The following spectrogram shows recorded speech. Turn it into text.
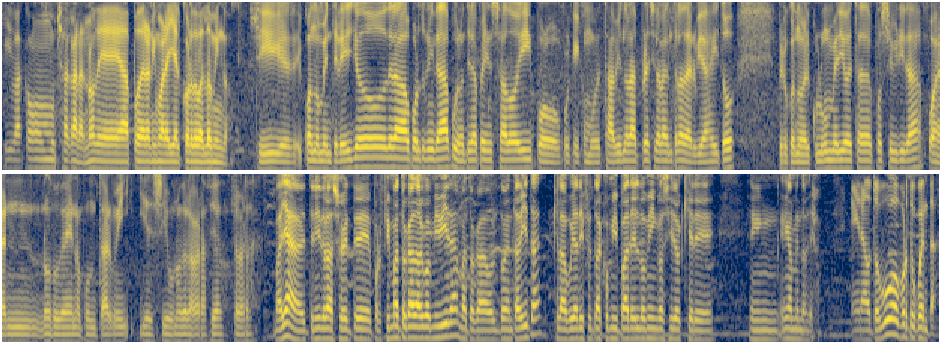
Sí, vas con muchas ganas, ¿no?, de poder animar ahí al Córdoba el domingo. Sí, cuando me enteré yo de la oportunidad, pues no tenía pensado ir, porque como estaba viendo la precio de la entrada del viaje y todo, pero cuando el club me dio esta posibilidad, pues no dudé en apuntarme y he sido uno de los agraciados, la verdad. Vaya, he tenido la suerte, por fin me ha tocado algo en mi vida, me ha tocado dos entraditas, que las voy a disfrutar con mi padre el domingo, si Dios quiere, en, en Almendralejo. ¿En autobús o por tu cuenta?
